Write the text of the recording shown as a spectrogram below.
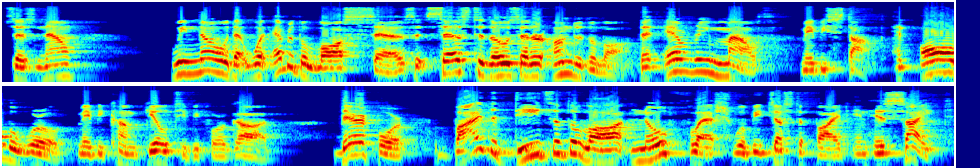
says, Now we know that whatever the law says, it says to those that are under the law, that every mouth may be stopped, and all the world may become guilty before God. Therefore, by the deeds of the law no flesh will be justified in his sight,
